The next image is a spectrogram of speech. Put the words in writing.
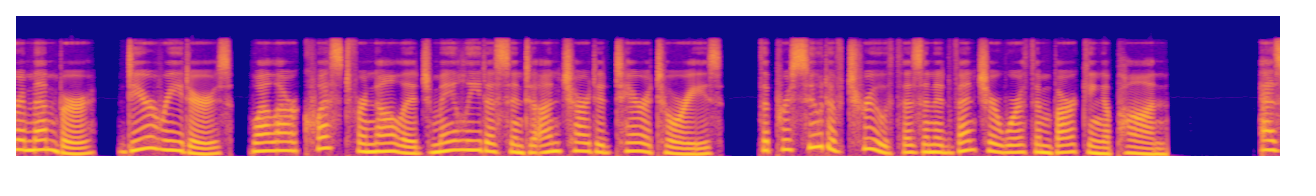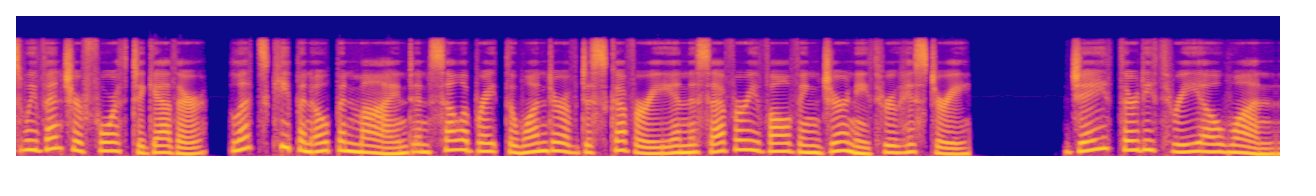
Remember, dear readers, while our quest for knowledge may lead us into uncharted territories, the pursuit of truth is an adventure worth embarking upon. As we venture forth together, let's keep an open mind and celebrate the wonder of discovery in this ever evolving journey through history. J3301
